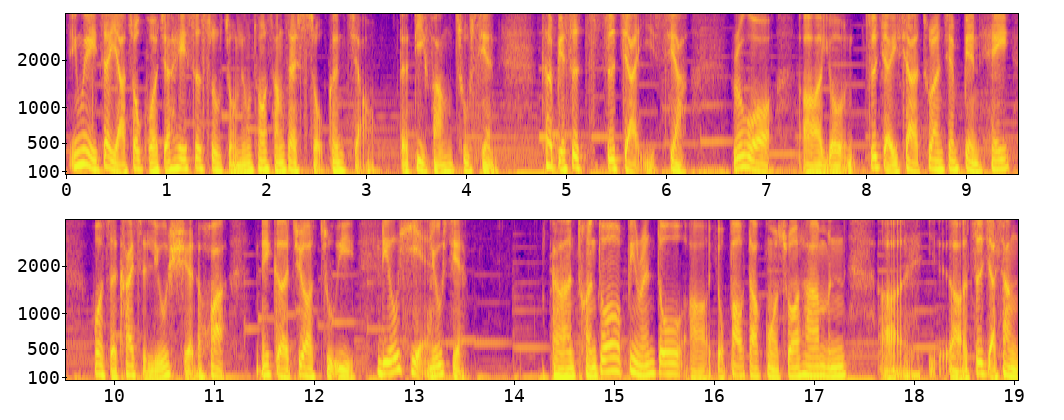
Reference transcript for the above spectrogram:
因为在亚洲国家，黑色素肿瘤通常在手跟脚的地方出现，特别是指甲以下。如果啊有指甲一下突然间变黑或者开始流血的话，那个就要注意流血。流血。呃，很多病人都啊有报道跟我说，他们呃呃指甲上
